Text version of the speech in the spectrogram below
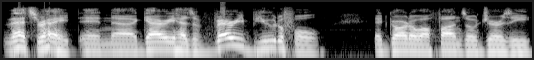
That's right. And uh, Gary has a very beautiful Edgardo Alfonzo jersey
